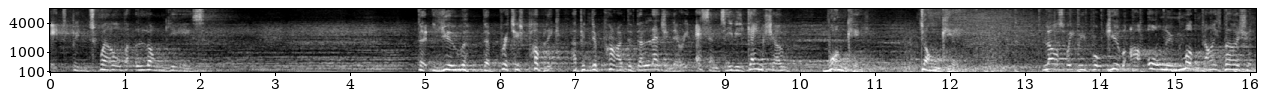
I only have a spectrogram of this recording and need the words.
It's been 12 long years that you, the British public, have been deprived of the legendary SMTV game show Wonky Donkey. Last week we brought you our all new modernised version.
